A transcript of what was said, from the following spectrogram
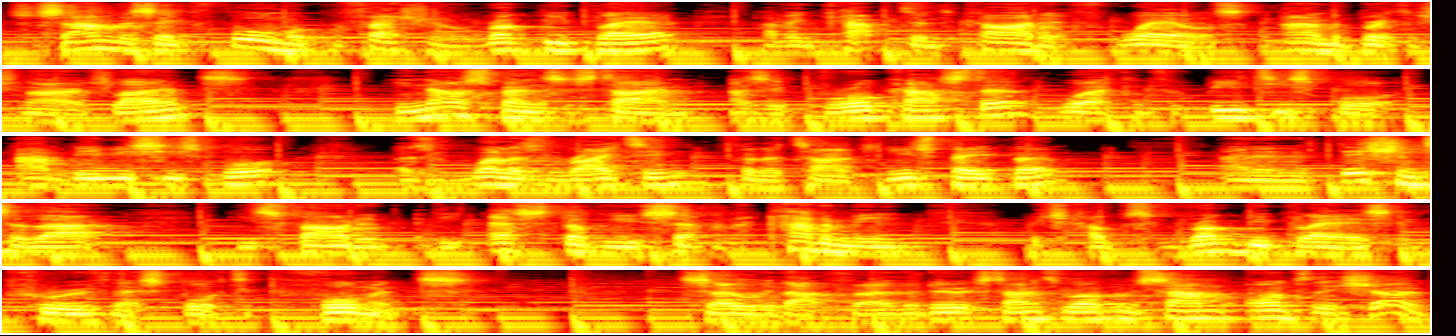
So Sam is a former professional rugby player, having captained Cardiff, Wales, and the British and Irish Lions. He now spends his time as a broadcaster, working for BT Sport and BBC Sport, as well as writing for the Times newspaper. And in addition to that, he's founded the SW7 Academy, which helps rugby players improve their sporting performance. So without further ado, it's time to welcome Sam onto the show.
